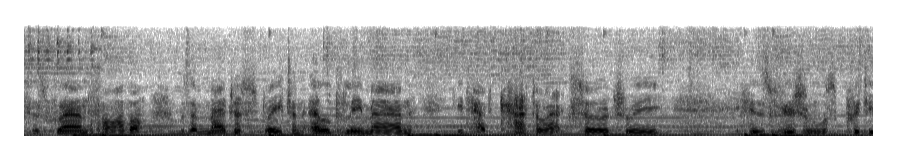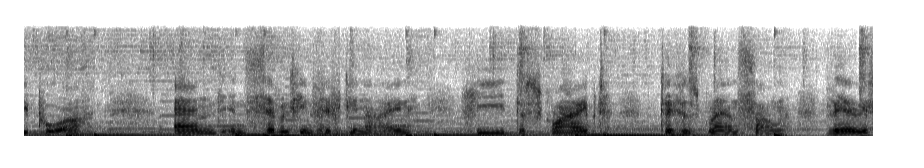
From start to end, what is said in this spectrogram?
His grandfather was a magistrate, an elderly man. He'd had cataract surgery. His vision was pretty poor. And in 1759, he described to his grandson various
